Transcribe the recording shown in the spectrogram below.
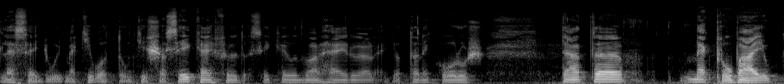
lesz egy új meghívottunk is a Székelyföld, a Székelyudvarhelyről, egy ottani kórus. Tehát megpróbáljuk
